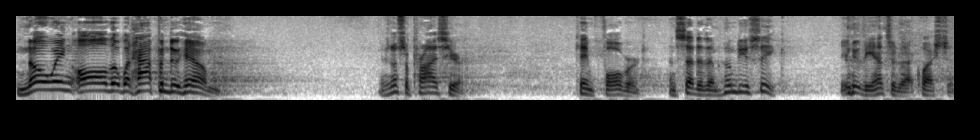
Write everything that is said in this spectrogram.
knowing all that would happen to him, there's no surprise here, came forward and said to them, Whom do you seek? He knew the answer to that question.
